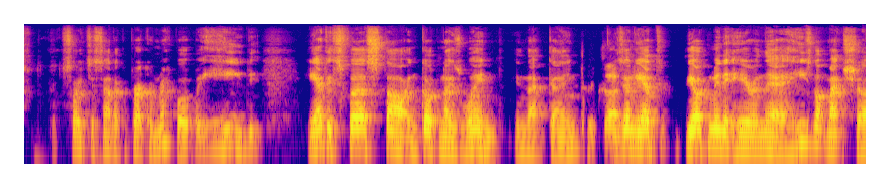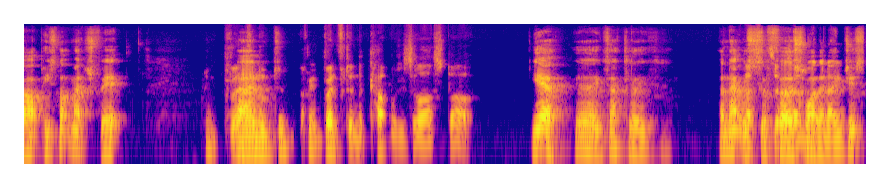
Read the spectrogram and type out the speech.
sorry to sound like a broken record, but he he had his first start in God knows when in that game. Exactly. He's only had the odd minute here and there. He's not match sharp. He's not match fit. Brentford, I think Brentford in the cup was his last start. Yeah, yeah, exactly. And that was That's the first one in ages.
